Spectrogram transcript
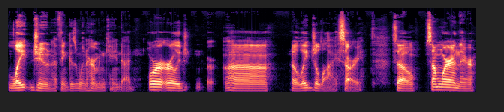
late June, I think, is when Herman Cain died, or early, uh, no, late July. Sorry, so somewhere in there.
